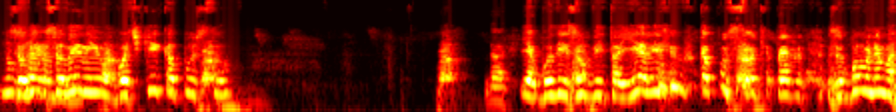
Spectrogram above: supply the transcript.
Ну, Соли, все солили в бочки капусту. Да. Як були зуби, то їли капусту, а тепер зубов нема.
